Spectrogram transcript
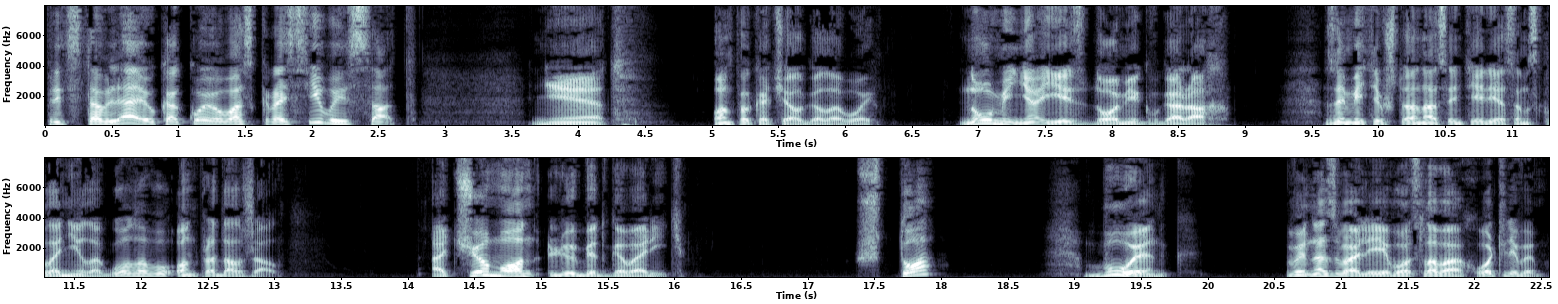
«Представляю, какой у вас красивый сад». «Нет», — он покачал головой. «Но у меня есть домик в горах». Заметив, что она с интересом склонила голову, он продолжал. «О чем он любит говорить?» «Что?» «Буэнг. Вы назвали его слова охотливым.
